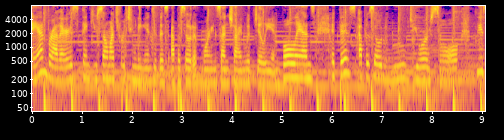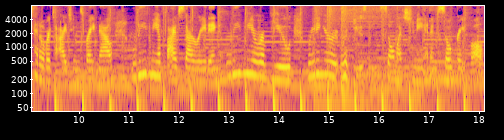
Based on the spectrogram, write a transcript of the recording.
and brothers, thank you so much for tuning into this episode of Morning Sunshine with Jillian Bolands. If this episode moved your soul, please head over to iTunes right now. Leave me a five star rating, leave me a review. Reading your reviews means so much to me, and I'm so grateful.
